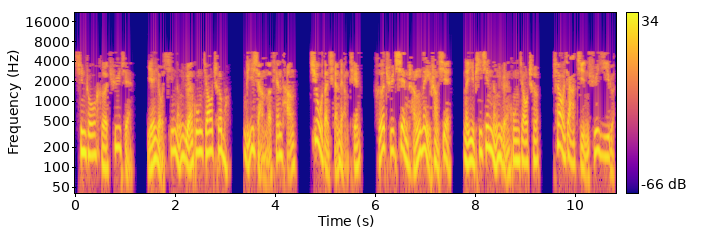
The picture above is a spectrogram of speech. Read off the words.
新州河区县也有新能源公交车吗？理想的天堂就在前两天，河区县城内上线了一批新能源公交车，票价仅需一元。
